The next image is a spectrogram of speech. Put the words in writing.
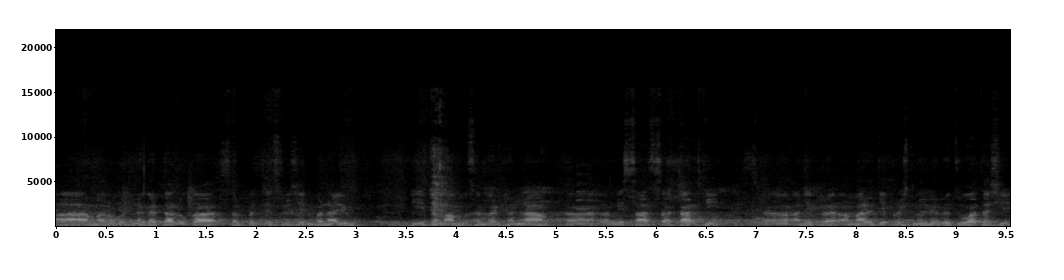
આ અમારું વડનગર તાલુકા સરપંચ એસોસિએશન બનાવ્યું. એ તમામ સંગઠનના અમે સાથ સહકારથી અને અમારે જે પ્રશ્નોની રજૂઆત હશે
